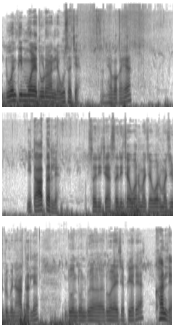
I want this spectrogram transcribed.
दोन तीन मोळ्या तोडून आणल्या ऊसाच्या. आणि ह्या बघा ह्या इथं आतरल्या. सरीच्या सरीच्या वर्माच्या वर्माच्या टोपीने आतरल्या. दोन दोन डोळ्याच्या पेऱ्या खाणल्या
